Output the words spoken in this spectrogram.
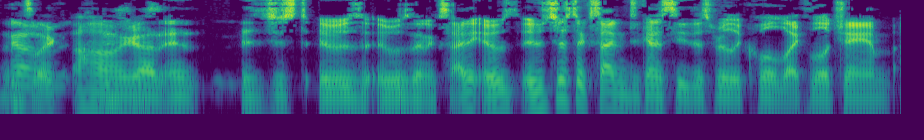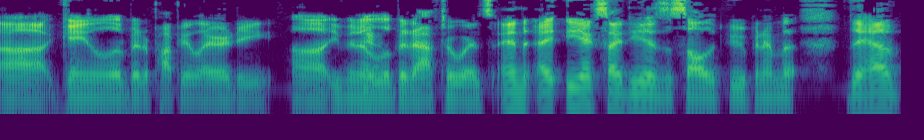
It's No, like, oh my god. just- And it's just it was it was an exciting it was it was just exciting to kind of see this really cool like little jam uh gain a little bit of popularity uh even a little bit afterwards. And uh, EXID is a solid group and I'm a, they have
